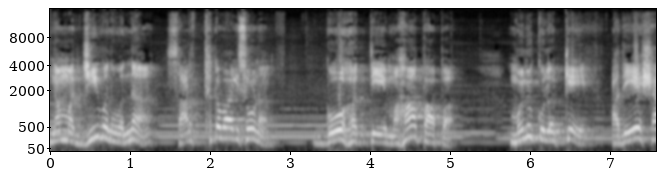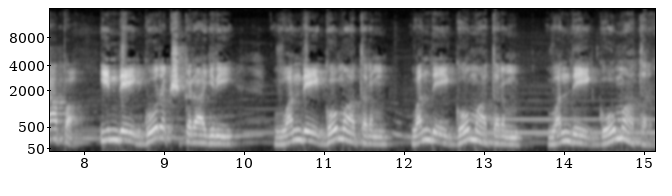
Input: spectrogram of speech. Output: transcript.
ನಮ್ಮ ಜೀವನವನ್ನು ಸಾರ್ಥಕವಾಗಿಸೋಣ. ಗೋಹತ್ಯೆ ಮಹಾಪಾಪ. ಮನುಕುಲಕ್ಕೆ ಅದೇ ಶಾಪ. ಹಿಂದೆ ಗೋರಕ್ಷಕರಾಗಿರಿ. ಒಂದೇ ಗೋಮಾತರಂ ಒಂದೇ ಗೋಮಾತರಂ ಒಂದೇ ಗೋಮಾತರಂ.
